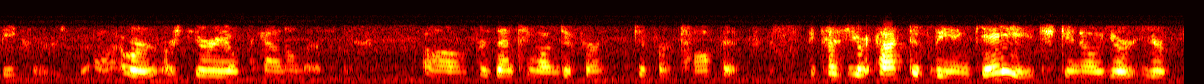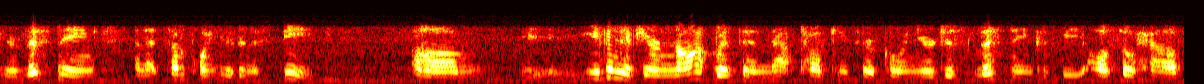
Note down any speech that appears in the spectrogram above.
speakers uh, or, or serial panelists um, presenting on different different topics because you're actively engaged. You know, you're you're you're listening, and at some point you're going to speak. Um, even if you're not within that talking circle and you're just listening, because we also have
